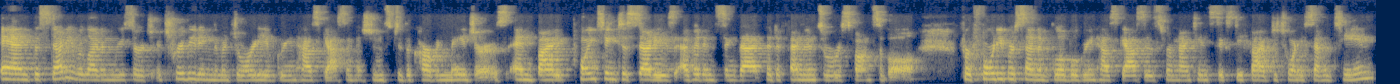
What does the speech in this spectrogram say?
And the study relied on research attributing the majority of greenhouse gas emissions to the carbon majors. And by pointing to studies evidencing that the defendants were responsible for 40% of global greenhouse gases from 1965 to 2017,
